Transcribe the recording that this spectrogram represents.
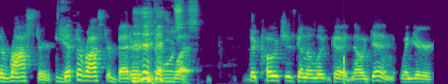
the roster. Yeah. Get the roster better. guess what? the coach is going to look good. Now, again, when you're,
